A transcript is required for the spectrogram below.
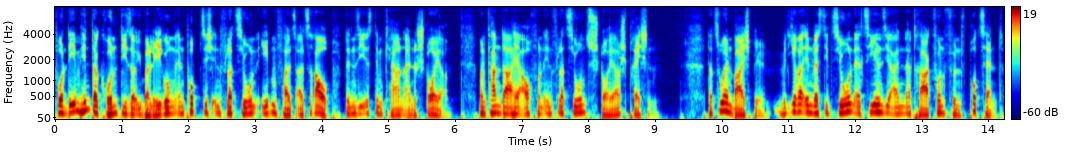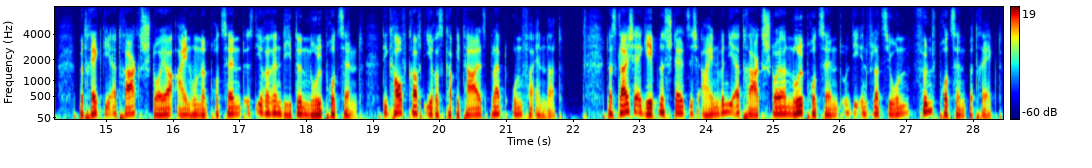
vor dem Hintergrund dieser Überlegung entpuppt sich Inflation ebenfalls als Raub, denn sie ist im Kern eine Steuer. Man kann daher auch von Inflationssteuer sprechen. Dazu ein Beispiel: Mit Ihrer Investition erzielen Sie einen Ertrag von 5% Beträgt die Ertragssteuer 100% ist Ihre Rendite 0% Die Kaufkraft Ihres Kapitals bleibt unverändert. Das gleiche Ergebnis stellt sich ein, wenn die Ertragssteuer 0% und die Inflation 5% beträgt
